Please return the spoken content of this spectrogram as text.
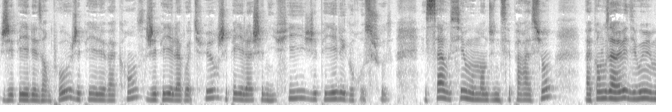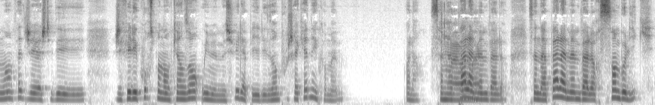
J'ai payé les impôts, j'ai payé les vacances, j'ai payé la voiture, j'ai payé la chaîne IFI, j'ai payé les grosses choses. Et ça aussi, au moment d'une séparation, bah, quand vous arrivez, dites oui, mais moi, en fait, j'ai acheté des... J'ai fait les courses pendant 15 ans. Oui, mais monsieur, il a payé les impôts chaque année quand même. Voilà, ça n'a pas la même valeur. Ça n'a pas la même valeur symbolique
